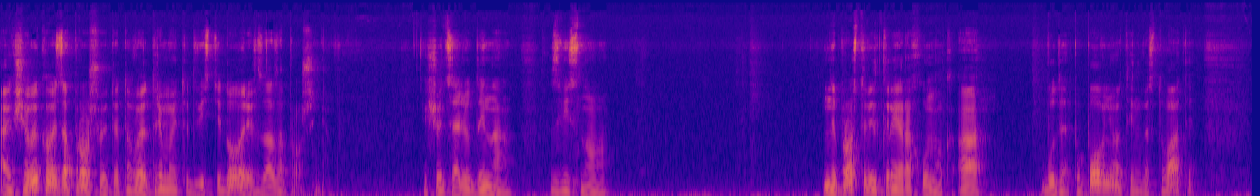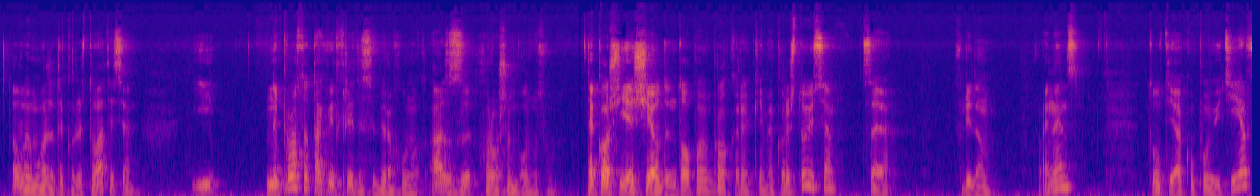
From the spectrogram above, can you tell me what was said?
А якщо ви когось запрошуєте, то ви отримуєте 200 доларів за запрошення. Якщо ця людина, звісно, не просто відкриє рахунок, а буде поповнювати, інвестувати, то ви можете користуватися і не просто так відкрити собі рахунок, а з хорошим бонусом. Також є ще один топовий брокер, яким я користуюся. Це Freedom Finance. Тут я купую ETF,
